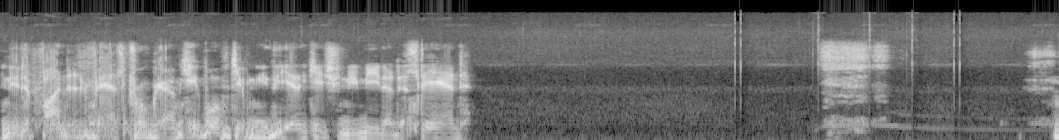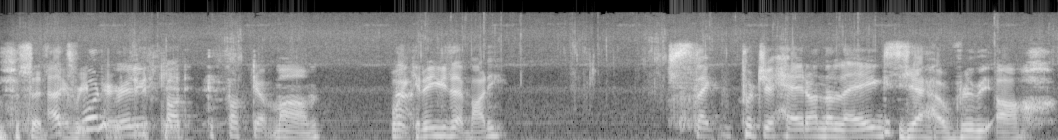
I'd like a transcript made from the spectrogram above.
you need to find an advanced program capable of giving you the education you need, understand? That's one really fuck- fucked up mom. Wait, can I use that body? Just like put your head on the legs. Yeah, really. Oh.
